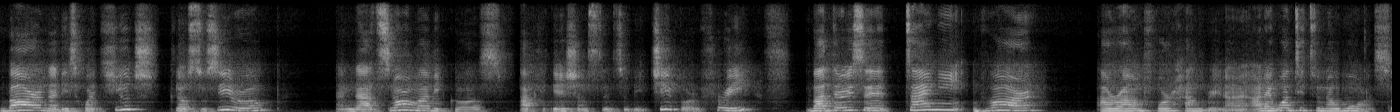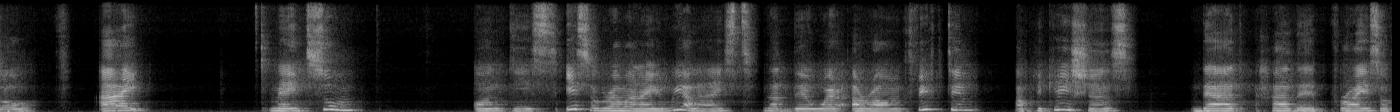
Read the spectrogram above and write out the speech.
bar that is quite huge, close to zero, and that's normal because applications tend to be cheap or free, but there is a tiny bar around 400 and I wanted to know more. So I made zoom on this histogram and I realized that there were around 15 applications that had a price of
